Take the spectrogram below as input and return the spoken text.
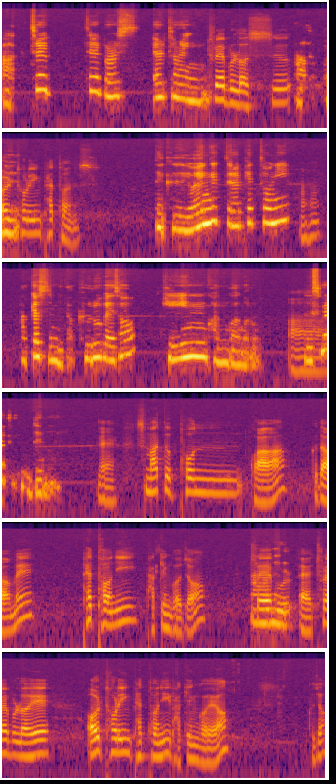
아, 트래, 트래버스, 엘터링, travelers 아, 네. altering patterns. 네, 그 여행객들의 패턴이 어허. 바뀌었습니다. 그룹에서 개인 관광으로. 아, 그 스마트폰 때문에. 네, 스마트폰과 그 다음에 패턴이 바뀐 거죠. 아, 트래블, 예, 트래블러의 얼터링 패턴이 바뀐 거예요. 그죠?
